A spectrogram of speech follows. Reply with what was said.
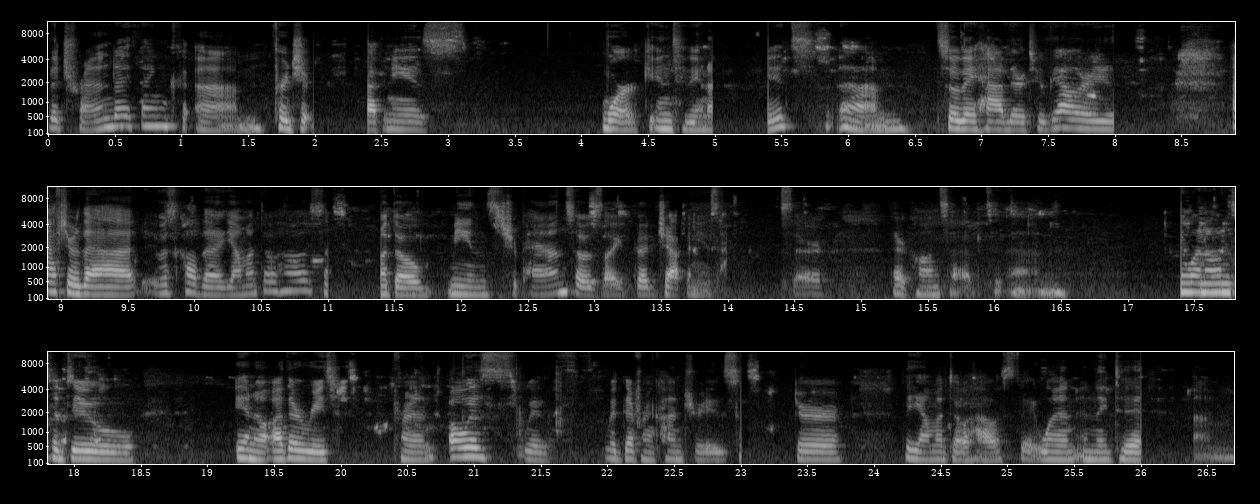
the trend, I think, um, for Japanese work into the United States. Um, so they had their two galleries. After that, it was called the Yamato House. Yamato means Japan, so it was like the Japanese house, their their concept. Um, went on to do, you know, other research, different, always with with different countries. After the Yamato House, they went and they did. Um,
